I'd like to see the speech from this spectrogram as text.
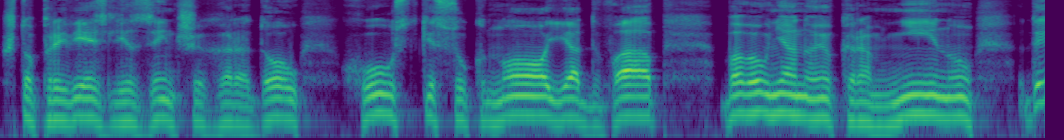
што прывезлі з іншых гарадоў хусткі, сукно, ядваб, баваўняную крамніну, ды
